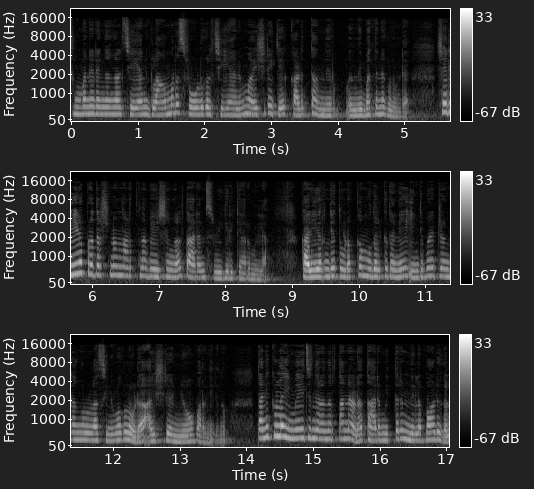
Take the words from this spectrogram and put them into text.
ചുംബന രംഗങ്ങൾ ചെയ്യാൻ ഗ്ലാമറസ് റോളുകൾ ചെയ്യാനും ഐശ്വര്യയ്ക്ക് കടുത്ത നിബന്ധനകളുണ്ട്. ശരീര പ്രദർശനം നടത്തുന്ന വേഷങ്ങൾ താരം സ്വീകരിക്കാറുമില്ല. കരിയറിന്റെ തുടക്കം മുതൽക്ക് തന്നെ ഇന്റിമേറ്റ് രംഗങ്ങളുള്ള സിനിമകളോട് ഐശ്വര്യ നോ പറഞ്ഞിരുന്നു. തനിക്കുള്ള ഇമേജ് നിലനിർത്താനാണ് താരം ഇത്തരം നിലപാടുകൾ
